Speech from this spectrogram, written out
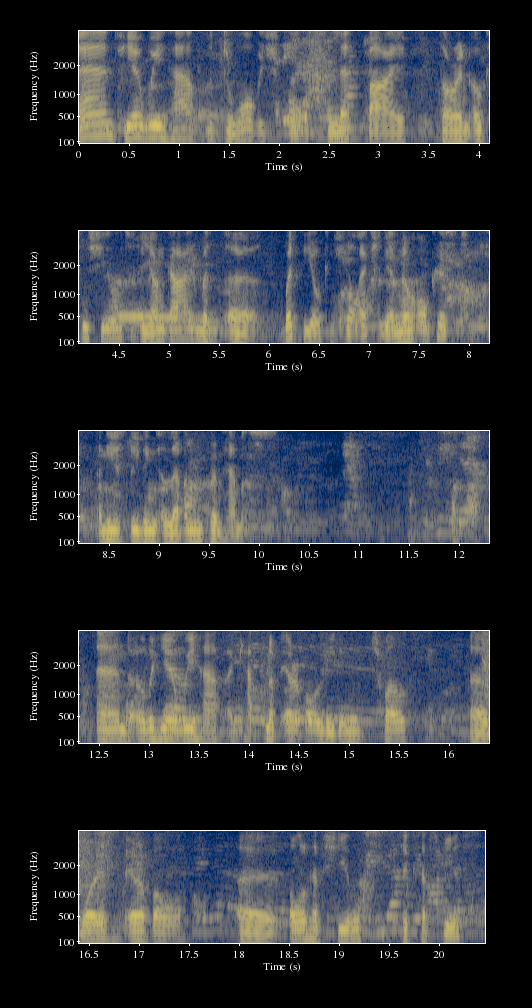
And here we have the Dwarvish force, led by Thorin Oakenshield, a young guy with uh, with the Oakenshield actually, and no Orcrist, and he's leading 11 Grimhammers. And over here we have a Captain of Erebor leading 12 uh, Warriors of Erebor. Uh, all have shields, six have spears.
